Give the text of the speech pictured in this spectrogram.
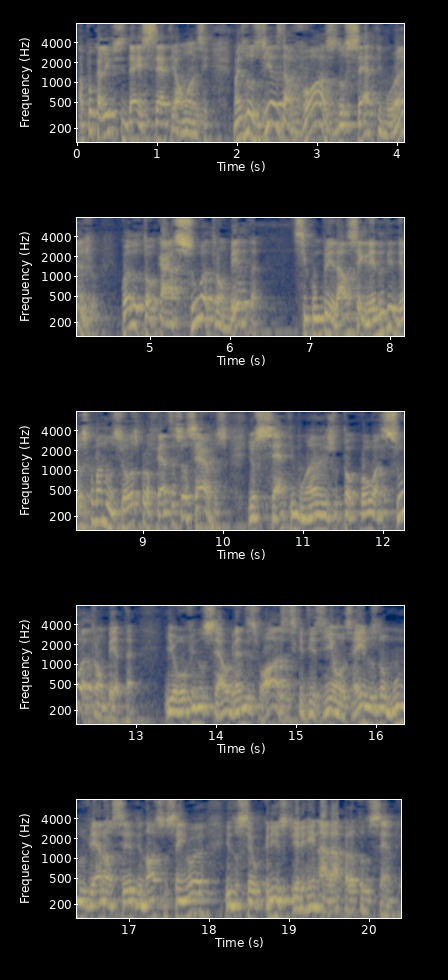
Apocalipse 10, 7 a 11. Mas nos dias da voz do sétimo anjo, quando tocar a sua trombeta, se cumprirá o segredo de Deus, como anunciou aos profetas seus servos. E o sétimo anjo tocou a sua trombeta. E houve no céu grandes vozes que diziam: Os reinos do mundo vieram a ser de nosso Senhor e do seu Cristo, e ele reinará para todo sempre.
